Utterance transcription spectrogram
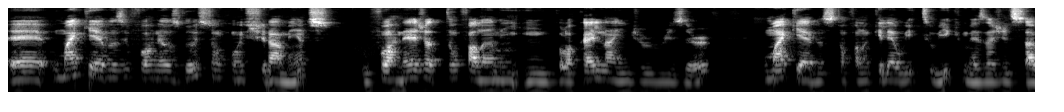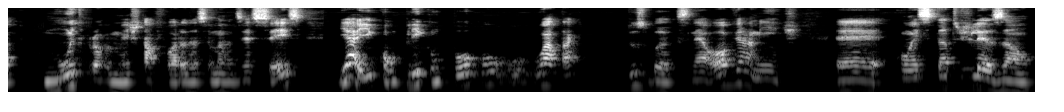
É, o Mike Evans e o Forné, os dois estão com estiramentos. O Forné já estão falando em, em, colocar ele na injury reserve. O Mike Evans estão falando que ele é week to week, mas a gente sabe que muito provavelmente está fora da semana 16. E aí complica um pouco o, o ataque dos Bucks, né? Obviamente, é, com esse tanto de lesão,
